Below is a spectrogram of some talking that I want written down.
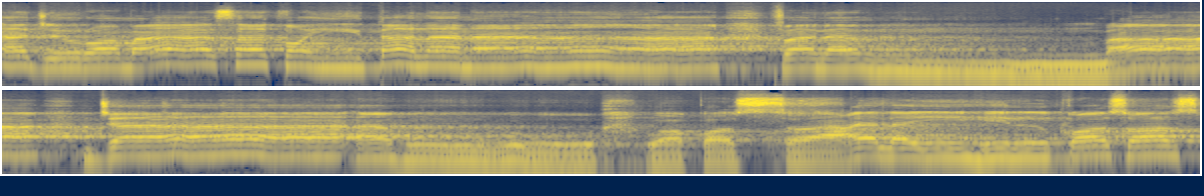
أجر ما سقيت لنا. فلما جاءه وقص عليه القصص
